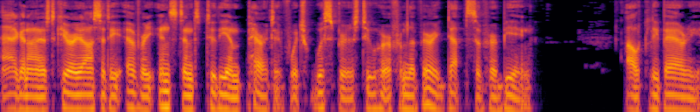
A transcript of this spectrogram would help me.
agonized curiosity every instant to the imperative which whispers to her from the very depths of her being, Aut liberi,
